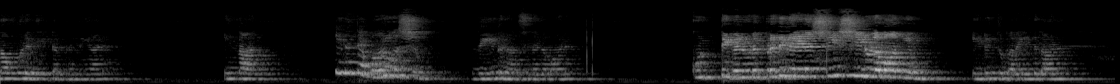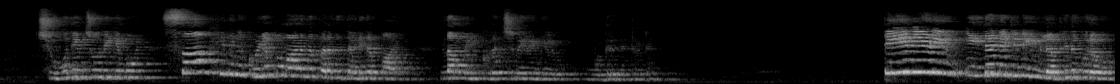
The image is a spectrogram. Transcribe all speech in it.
നമ്മുടെ നേട്ടം തന്നെയാണ്. എന്നാൽ ഇതിന്റെ മറുവശം വേദനാജനകമാണ്. കുട്ടികളുടെ പ്രതികരണ ശേഷിയിലുള്ള മാന്യം എടുത്തു പറയേണ്ടതാണ്. ചോദ്യം ചോദിക്കുമ്പോൾ സാങ്കേതിക കുഴപ്പമാണെന്ന് പറഞ്ഞ് തടിതപ്പാൻ നമ്മിൽ കുറച്ചുപേരെങ്കിലും മുതിർന്നിട്ടുണ്ട്. ടിവിയുടെയും ഇന്റർനെറ്റിന്റെയും ലഭ്യതക്കുറവും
